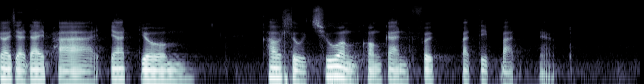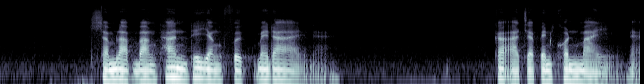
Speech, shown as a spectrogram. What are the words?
ก็จะได้พาญาติโยม เข้าสู่ช่วงของการฝึกปฏิบัตินะสำหรับบางท่านที่ยังฝึกไม่ได้นะก็อาจจะเป็นคนใหม่นะ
